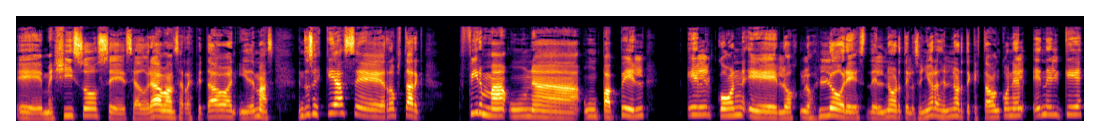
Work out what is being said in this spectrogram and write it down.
eh, mellizos, se, se adoraban, se respetaban y demás. Entonces, ¿qué hace Rob Stark? Firma una, un papel él con eh, los, los lores del norte, los señores del norte que estaban con él, en el que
